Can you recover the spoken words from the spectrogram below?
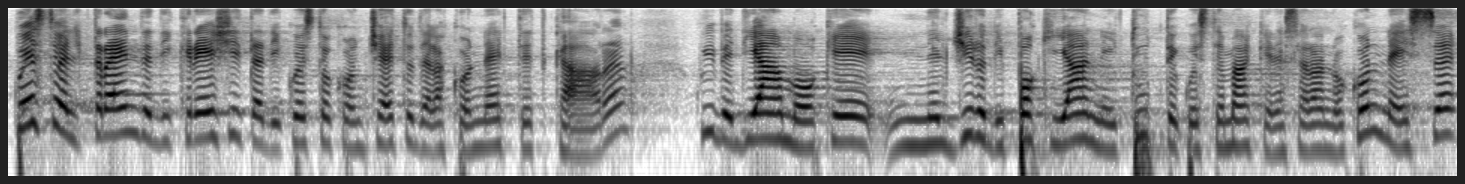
Questo è il trend di crescita di questo concetto della connected car, Qui vediamo che nel giro di pochi anni tutte queste macchine saranno connesse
